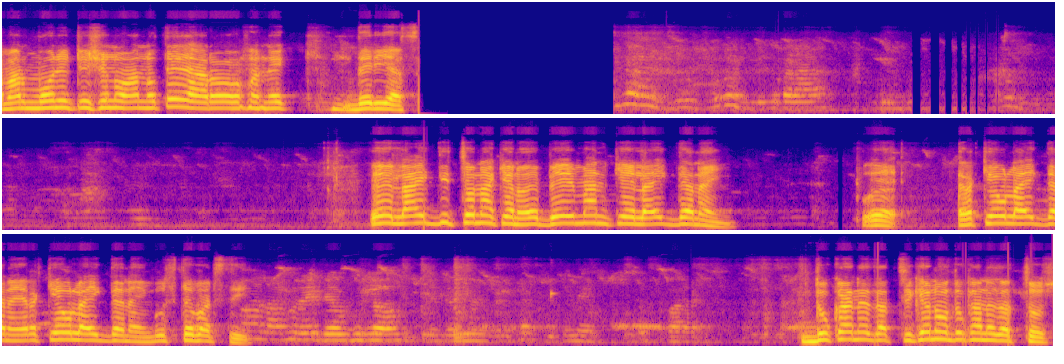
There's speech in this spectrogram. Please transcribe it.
আমার মনিটেশন অন হতে আরও অনেক দেরি আছে। এ লাইক দিচ্ছ না কেন? এ বেইমান কে লাইক দেয় নাই? এরা কেউ লাইক দেয় নাই? এরা কেউ লাইক দেয় নাই? বুঝতে পারছি। দোকানে যাচ্ছি। কেন দোকানে যাচ্ছস?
